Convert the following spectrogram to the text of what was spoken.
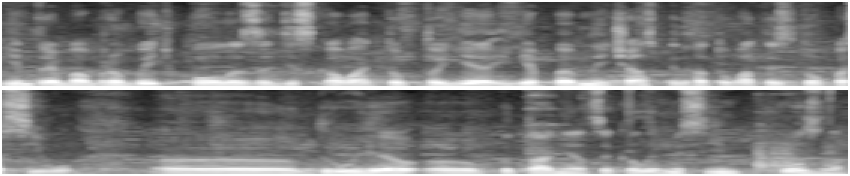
їм треба обробити поле, задіскувати, тобто є, є певний час підготуватись до посіву. Е, друге е, питання це коли ми сіємо поздно.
